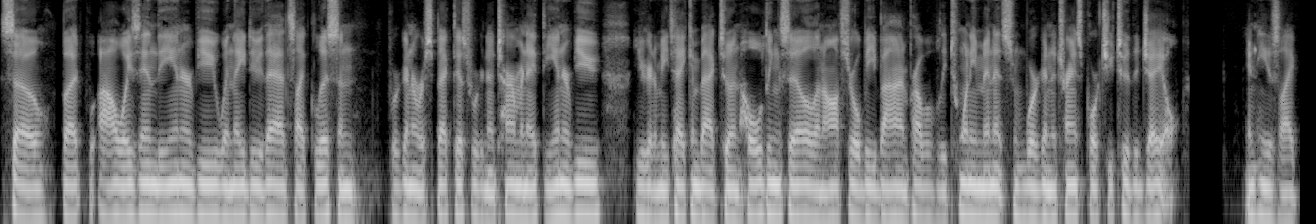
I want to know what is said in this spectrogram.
So, but I always end the interview when they do that. It's like, listen, we're going to respect this. We're going to terminate the interview. You're going to be taken back to an holding cell. An officer will be by in probably 20 minutes and we're going to transport you to the jail. And he's like,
